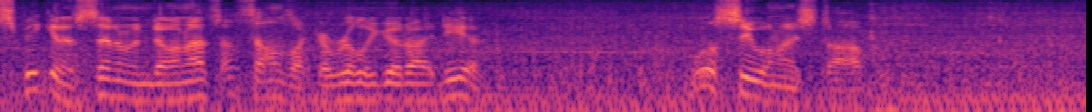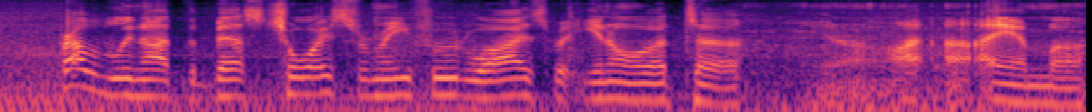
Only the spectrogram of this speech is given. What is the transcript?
Speaking of cinnamon donuts, that sounds like a really good idea. We'll see when I stop. Probably not the best choice for me food-wise, but you know what? Uh, you know, I, I am uh,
